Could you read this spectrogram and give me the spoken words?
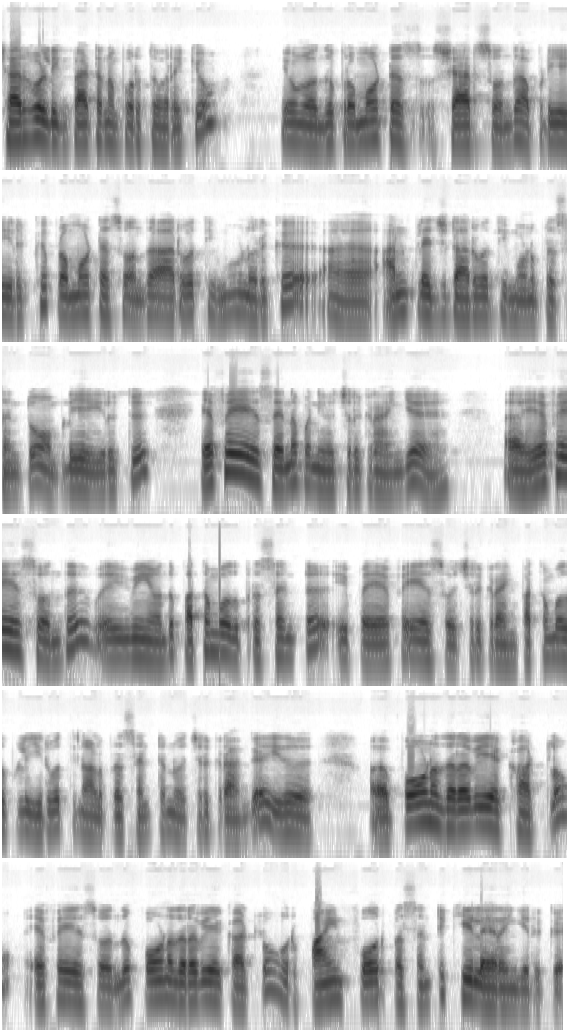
ஷேர் ஹோல்டிங் பேட்டர்னை பொறுத்த வரைக்கும் இவங்க வந்து ப்ரொமோட்டர்ஸ் ஷேர்ஸ் வந்து அப்படியே இருக்குது ப்ரொமோட்டர்ஸ் வந்து அறுபத்தி மூணு இருக்குது அன்பிளெஜ்டு அறுபத்தி மூணு பர்சன்ட்டும் அப்படியே இருக்குது எஃப்ஐஎஸ் என்ன பண்ணி வச்சுருக்கிறாங்க? எஃப்ஐஎஸ் வந்து இவங்க வந்து பத்தொம்போது பர்சன்ட்டு இப்போ எஃப்ஐஎஸ் வச்சுருக்கிறாங்க. பத்தொம்போது புள்ளி இருபத்தி நாலு பர்சன்ட்டுன்னு வச்சுருக்கிறாங்க. இது போன தடவையை காட்டிலும் எஃப்ஐஎஸ் வந்து போன தடவையை காட்டிலும் ஒரு பாயிண்ட் ஃபோர் பர்சன்ட்டு கீழே இறங்கியிருக்கு.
